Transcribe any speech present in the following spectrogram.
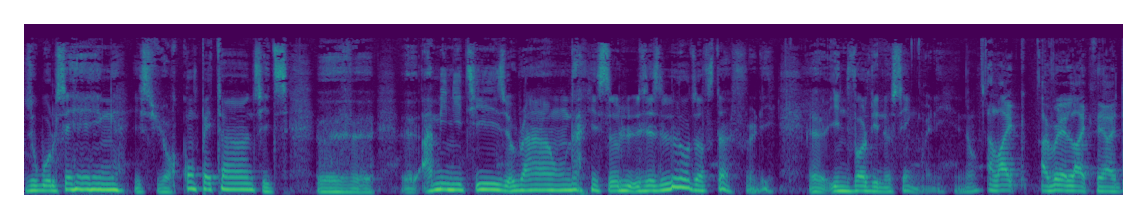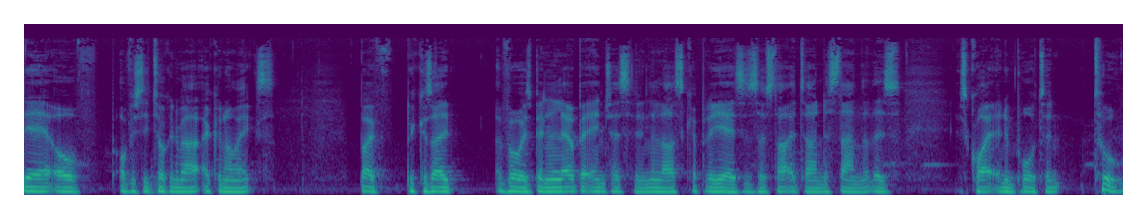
the whole thing? It's your competence. It's uh, uh, amenities around. It's, there's loads of stuff really uh, involved in a thing, really. You know. I like. I really like the idea of obviously talking about economics, both because I I've always been a little bit interested in the last couple of years as I started to understand that there's it's quite an important tool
